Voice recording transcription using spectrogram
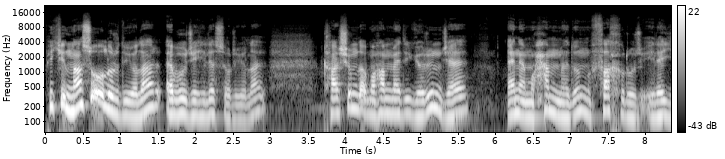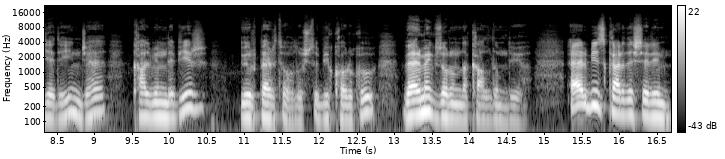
Peki nasıl olur diyorlar. Ebu Cehil'e soruyorlar. Karşımda Muhammed'i görünce ene Muhammedun fahruc ileyye deyince kalbimde bir ürperti oluştu, bir korku. Vermek zorunda kaldım diyor. Eğer biz kardeşlerim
